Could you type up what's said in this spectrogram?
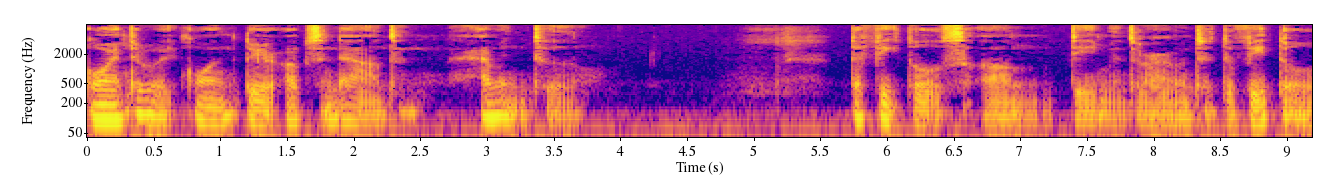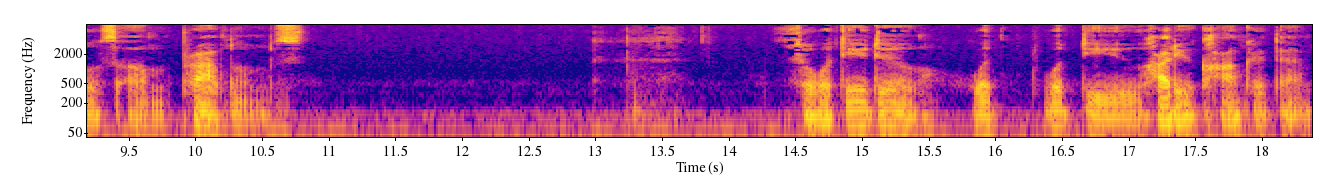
going through it, going through your ups and downs and having to defeat those um, demons or having to defeat those um, problems. So what do you do? What what do you how do you conquer them?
